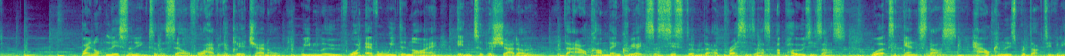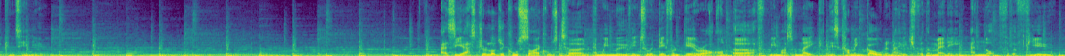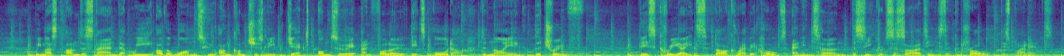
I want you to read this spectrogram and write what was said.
By not listening to the self or having a clear channel, we move whatever we deny into the shadow. The outcome then creates a system that oppresses us, opposes us, works against us. How can this productively continue? As the astrological cycles turn and we move into a different era on Earth, we must make this coming golden age for the many and not for the few. We must understand that we are the ones who unconsciously project onto it and follow its order, denying the truth. This creates dark rabbit holes and, in turn, the secret societies that control this planet.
